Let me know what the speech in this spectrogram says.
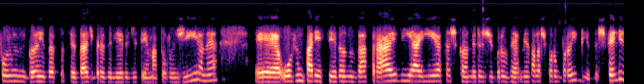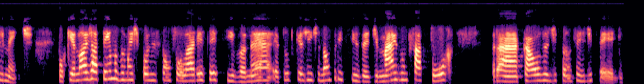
foi um ganho da Sociedade Brasileira de Dermatologia, né? É, houve um parecer anos atrás e aí essas câmeras de bronzeamento elas foram proibidas, felizmente porque nós já temos uma exposição solar excessiva, né? É tudo que a gente não precisa, é de mais um fator para a causa de câncer de pele.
